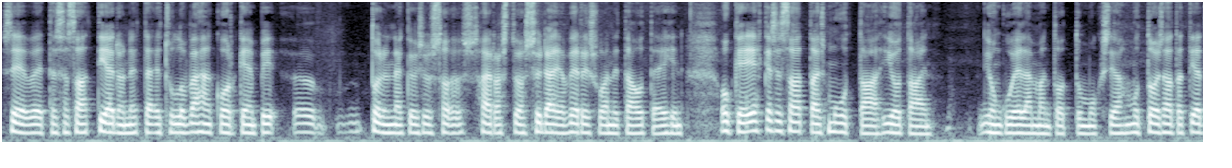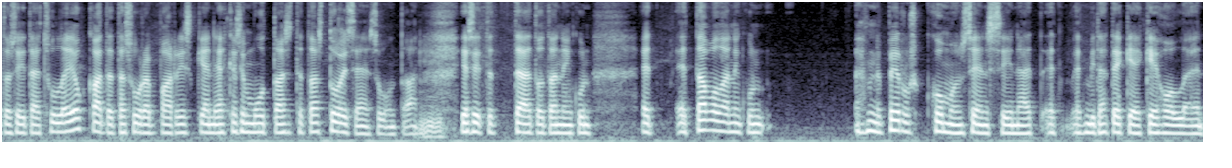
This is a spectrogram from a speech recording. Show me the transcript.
se, että sä saat tiedon, että, että sulla on vähän korkeampi ö, todennäköisyys sairastua sydän- ja verisuonitauteihin. Okei, ehkä se saattaisi muuttaa jotain jonkun elämäntottumuksia, mutta toisaalta tieto siitä, että sulla ei olekaan tätä suurempaa riskiä, niin ehkä se muuttaa sitten taas toiseen suuntaan. Mm. Ja sitten tämä, tota, niin kuin, että, että tavallaan niin kuin, perus common sense siinä, että, että, että mitä tekee keholleen,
